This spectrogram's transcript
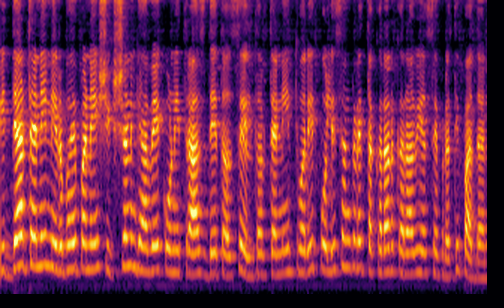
विद्यार्थ्यांनी निर्भयपणे शिक्षण घ्यावे कोणी त्रास देत असेल तर त्यांनी त्वरित पोलिसांकडे तक्रार करावी असे प्रतिपादन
